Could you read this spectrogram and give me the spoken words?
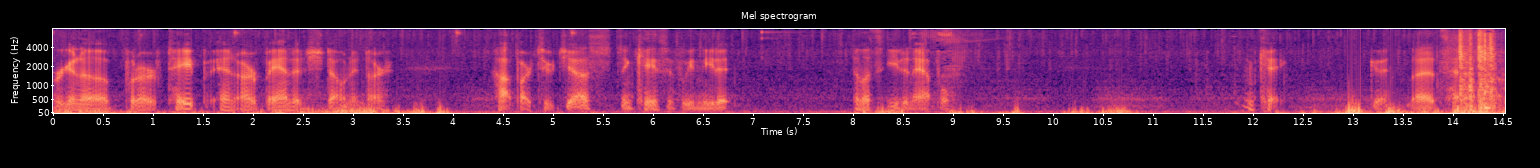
We're gonna put our tape and our bandage down in our hot hotbar too, just in case if we need it. And let's eat an apple. Okay, good. Let's head up.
